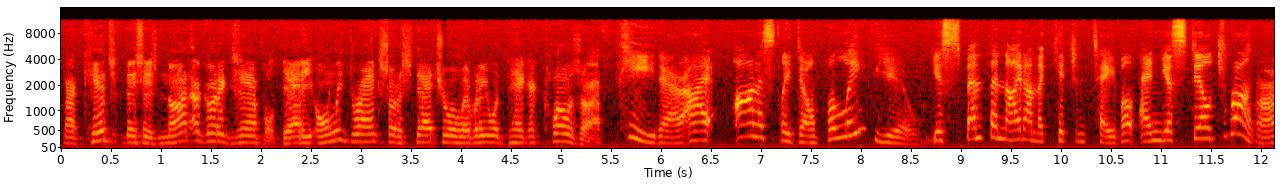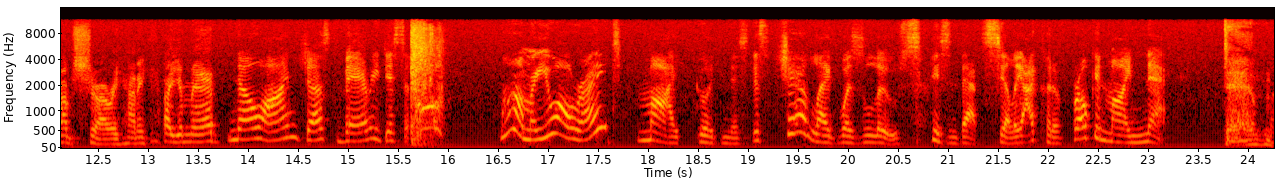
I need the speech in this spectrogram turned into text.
Now, kids, this is not a good example. Daddy only drank so the Statue of Liberty would take her clothes off. Peter, I honestly don't believe you. You spent the night on the kitchen table and you're still drunk. Oh, I'm sorry, honey. Are you mad? No, I'm just very dis- Mom, are you all right? My goodness, this chair leg was loose. Isn't that silly? I could have broken my neck. Damn.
